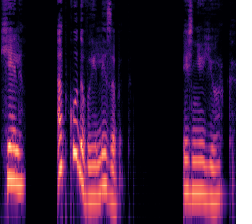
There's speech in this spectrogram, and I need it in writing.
«Хелен, откуда вы, Элизабет?» «Из Нью-Йорка.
